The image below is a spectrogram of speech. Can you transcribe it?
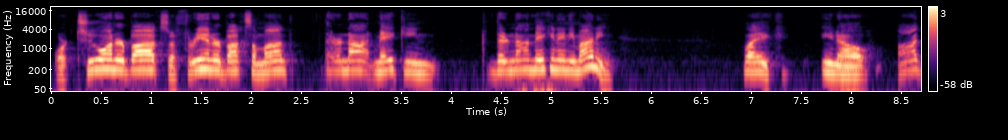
or 200 bucks or 300 bucks a month, they're not making they're not making any money. Like, you know, I,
